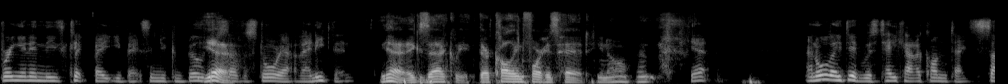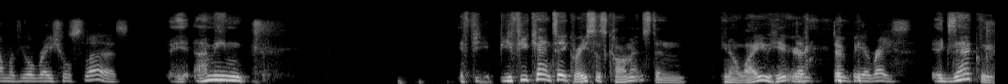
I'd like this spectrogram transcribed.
bringing in these clickbaity bits, and you can build Yeah. yourself a story out of anything. Yeah, exactly. They're calling for his head. You know. And all they did was take out of context some of your racial slurs. I mean, if you, if you can't take racist comments, then you know why are you here? Don't don't be a race. exactly.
